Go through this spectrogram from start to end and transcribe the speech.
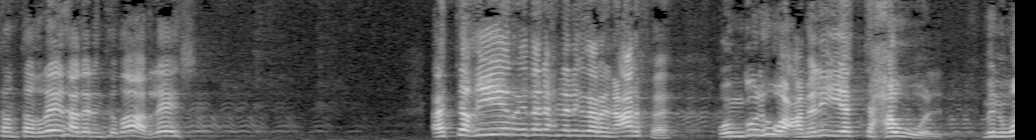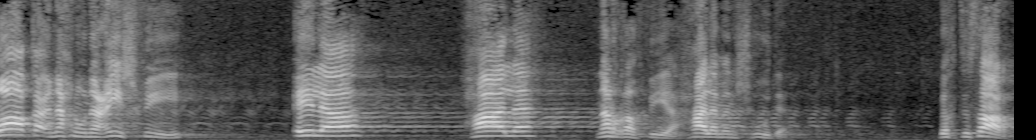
تنتظرين هذا الانتظار؟ ليش؟ التغيير إذا نحن نقدر نعرفه ونقول هو عملية تحول من واقع نحن نعيش فيه إلى حالة نرغب فيها حالة منشودة. باختصار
